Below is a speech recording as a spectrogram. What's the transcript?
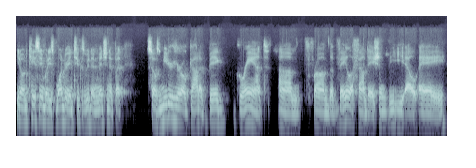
you know in case anybody's wondering too because we didn't mention it but so meter hero got a big grant um, from the vela foundation v-e-l-a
